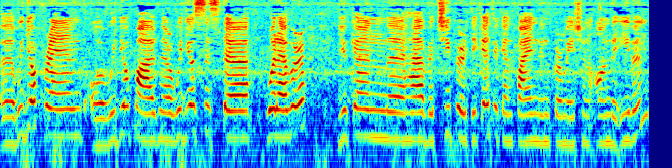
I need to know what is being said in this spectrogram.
uh, with your friend or with your partner, with your sister, whatever, you can uh, have a cheaper ticket. You can find information on the event.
